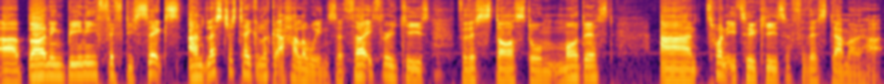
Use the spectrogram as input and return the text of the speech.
Uh, Burning Beanie, 56, and let's just take a look at Halloween. So 33 keys for this Starstorm Modest, and 22 keys for this demo hat.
